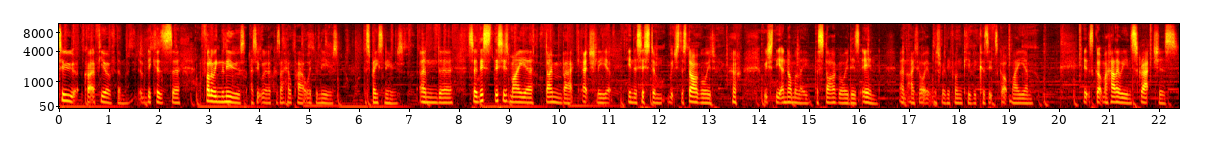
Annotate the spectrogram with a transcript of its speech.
to quite a few of them because uh, following the news, as it were, because I help out with the news, the space news, and uh, so this this is my uh, Diamondback actually uh, in the system which the Stargoid which the anomaly, the Stargoid, is in. And I thought it was really funky because it's got my um, it's got my Halloween scratches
